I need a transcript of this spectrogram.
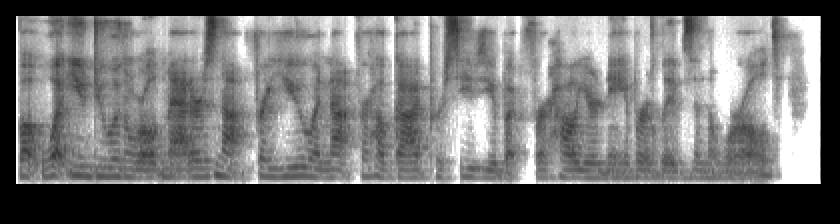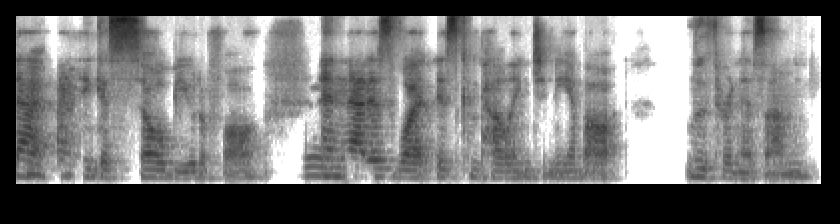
but what you do in the world matters not for you and not for how God perceives you, but for how your neighbor lives in the world. That I think is so beautiful. And that is what is compelling to me about Lutheranism.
